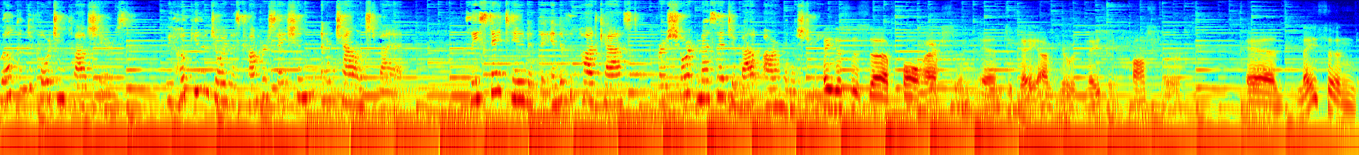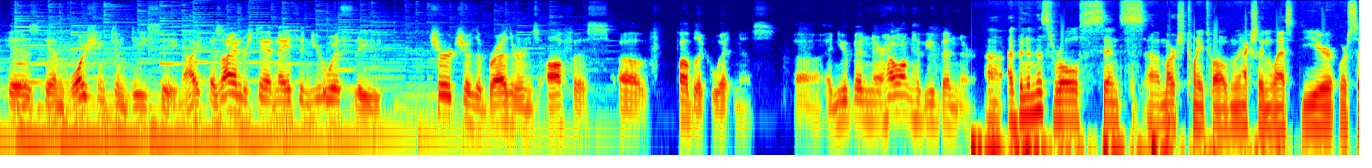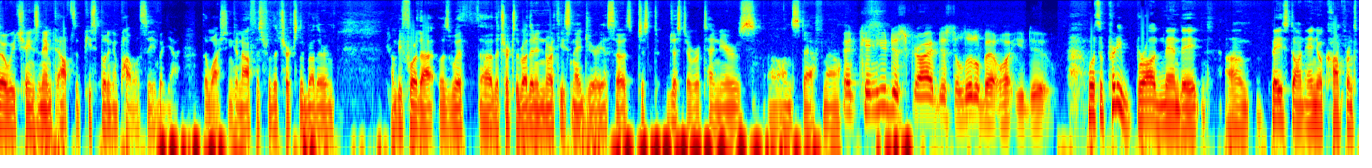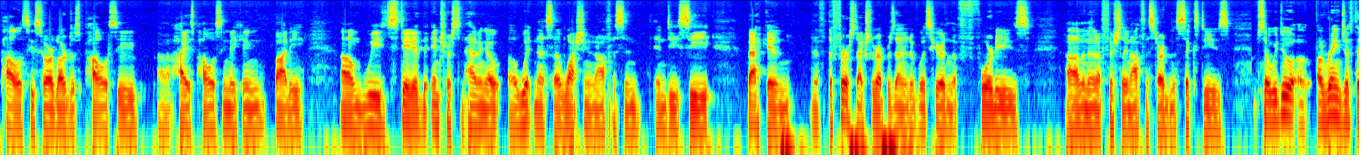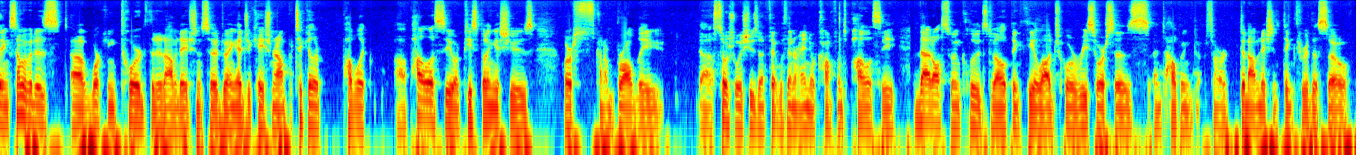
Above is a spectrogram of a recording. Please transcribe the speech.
Welcome to Forging Plowshares. We hope you enjoy this conversation and are challenged by it. Please stay tuned at the end of the podcast for a short message about our ministry. Hey, this is uh, Paul Axton, and today I'm here with Nathan Hosler. And Nathan is in Washington, D.C. Now, as I understand, Nathan, you're with the Church of the Brethren's Office of Public Witness. Uh, and you've been there. How long have you been there? Uh, I've been in this role since uh, March 2012. And actually, in the last year or so, we changed the name to Office of Peace Building and Policy. But yeah, the Washington office for the Church of the Brethren. And before that was with uh, the Church of the Brethren in Northeast Nigeria. So it's just just over 10 years uh, on staff now. And can you describe just a little bit what you do? Well, it's a pretty broad mandate um, based on annual conference policy. So our largest policy, uh, highest policy making body um, we stated the interest in having a, a, witness, a Washington office in, in DC back in the, the first actually representative was here in the 40s. Um, and then officially an office started in the 60s. So we do a, a range of things. Some of it is uh, working towards the denomination, so doing education around particular public uh, policy or peace building issues, or kind of broadly uh, social issues that fit within our annual conference policy. That also includes developing theological resources and helping our denomination think through this. So,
